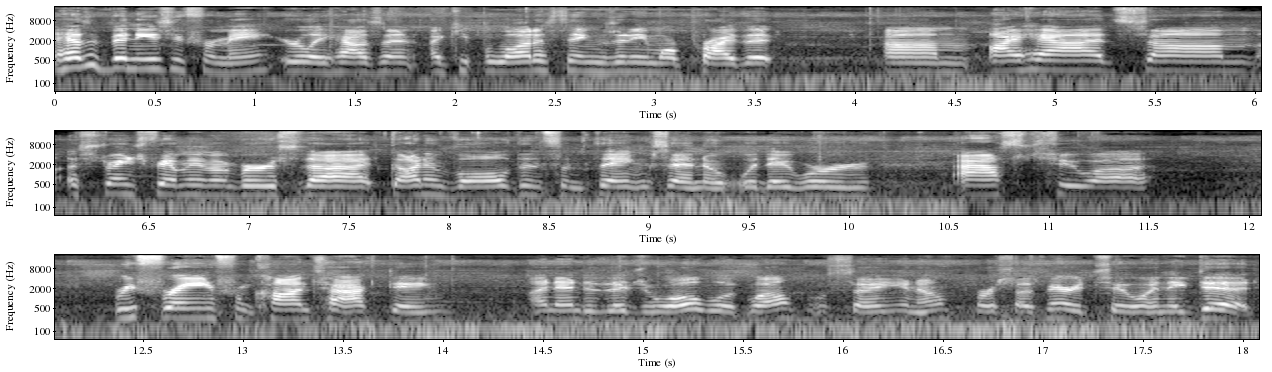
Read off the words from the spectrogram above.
it hasn't been easy for me. It really hasn't. I keep a lot of things anymore private. Um, I had some estranged family members that got involved in some things, and they were asked to uh, refrain from contacting an individual. Well, we'll say, you know, person I was married to, and they did,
